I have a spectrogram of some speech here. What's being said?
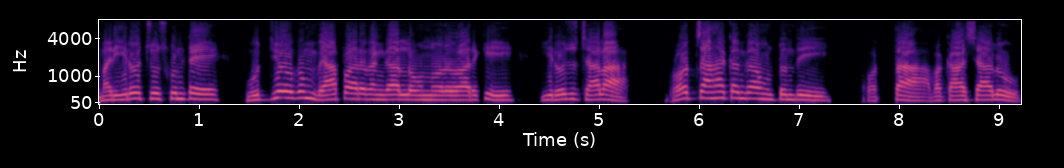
మరి ఈరోజు చూసుకుంటే ఉద్యోగం వ్యాపార రంగాల్లో ఉన్న వారికి ఈరోజు చాలా ప్రోత్సాహకంగా ఉంటుంది. కొత్త అవకాశాలు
